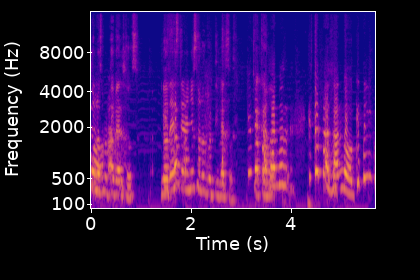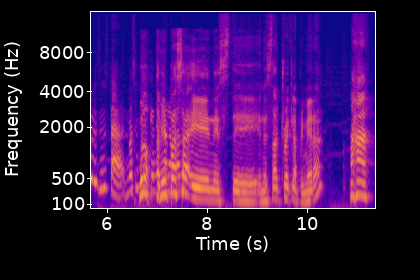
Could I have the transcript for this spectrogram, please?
son los multiversos. Lo de este año son los multiversos. ¿qué está pasando? ¿Qué está pasando? ¿Qué película es esta? No sé Bueno, también pasa hablando. en este en Star Trek la primera. Ajá.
